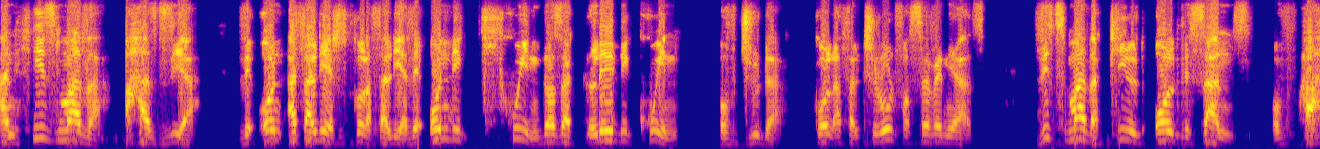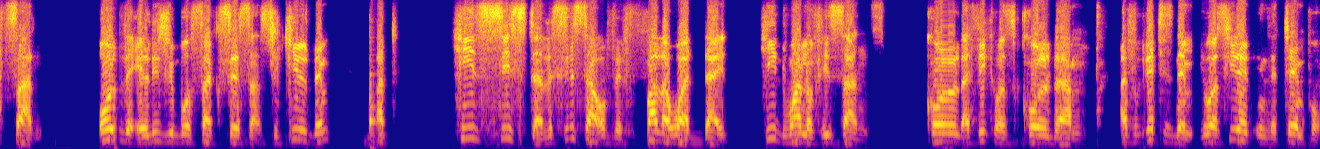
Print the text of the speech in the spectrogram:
and his mother, Ahaziah, the only Athaliah, she's called Athaliah, the only queen, there was a lady queen of Judah called Athaliah. She ruled for seven years. This mother killed all the sons of her son, all the eligible successors. She killed them, but his sister, the sister of the father who had died, hid one of his sons, called, I think it was called um, I forget his name. He was hidden in the temple.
